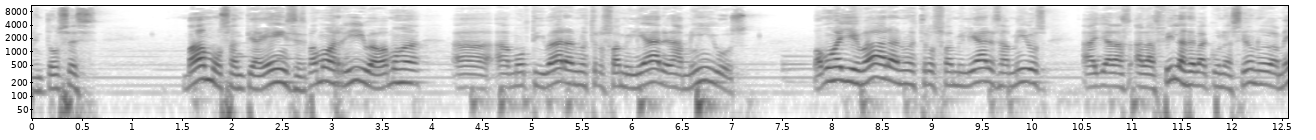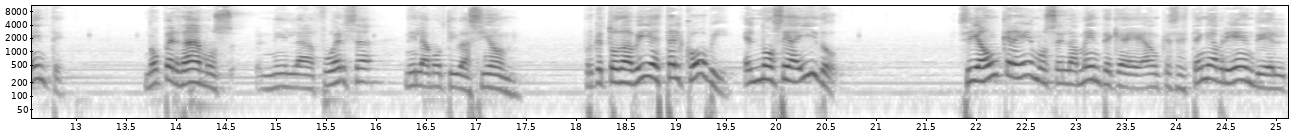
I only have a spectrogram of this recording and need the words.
Entonces, vamos santiaguenses, vamos arriba, vamos a, a, motivar a nuestros familiares, amigos, vamos a llevar a nuestros familiares, amigos a las, a las filas de vacunación nuevamente. No perdamos ni la fuerza ni la motivación, porque todavía está el COVID, él no se ha ido. Si aún creemos en la mente que aunque se estén abriendo y el,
